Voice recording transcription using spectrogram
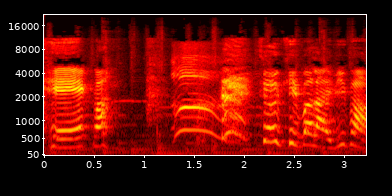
เค้กปะชื่อคลิปอะไรพี่ผ่า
